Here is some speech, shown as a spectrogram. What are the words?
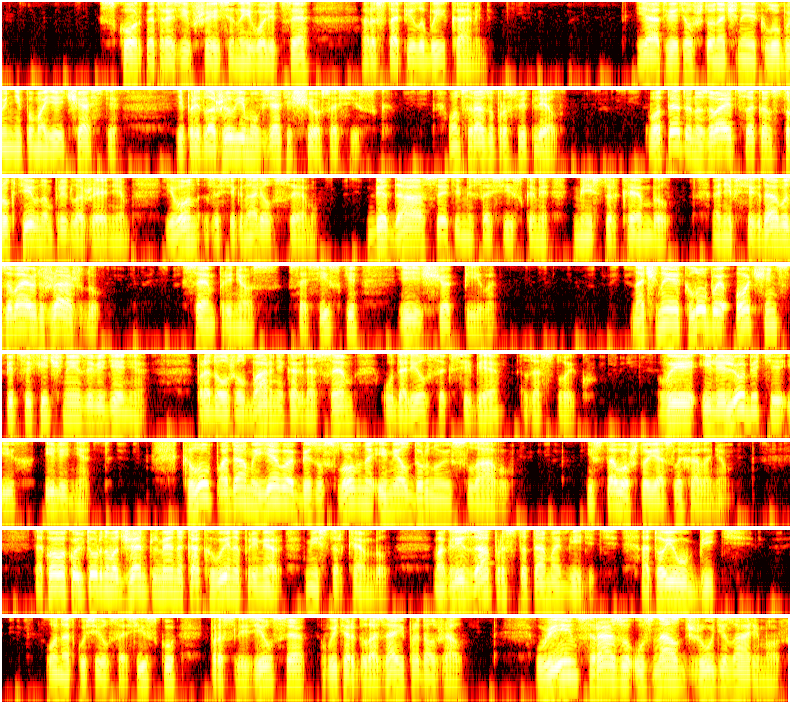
Скорбь, отразившаяся на его лице, растопила бы и камень. Я ответил, что ночные клубы не по моей части, и предложил ему взять еще сосисок. Он сразу просветлел. Вот это называется конструктивным предложением, и он засигналил Сэму. Беда с этими сосисками, мистер Кэмпбелл. Они всегда вызывают жажду. Сэм принес сосиски и еще пиво. Ночные клубы — очень специфичные заведения —— продолжил Барни, когда Сэм удалился к себе за стойку. «Вы или любите их, или нет. Клуб «Адам и Ева», безусловно, имел дурную славу. Из того, что я слыхал о нем. Такого культурного джентльмена, как вы, например, мистер Кэмпбелл, могли запросто там обидеть, а то и убить». Он откусил сосиску, прослезился, вытер глаза и продолжал. Уин сразу узнал Джуди Ларимор.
